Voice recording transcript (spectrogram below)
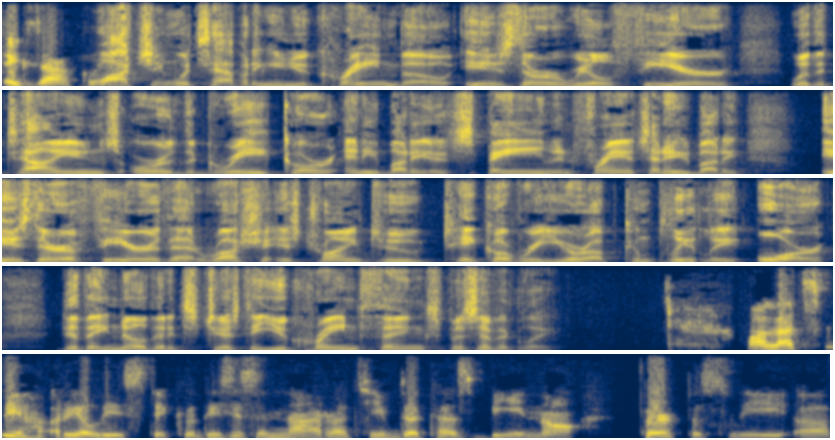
Exactly. Watching what's happening in Ukraine, though, is there a real fear with Italians or the Greek or anybody, Spain and France and anybody is there a fear that Russia is trying to take over Europe completely, or do they know that it's just a Ukraine thing specifically? Well, let's be realistic. This is a narrative that has been uh, purposely uh,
